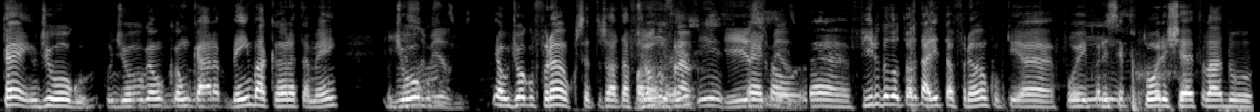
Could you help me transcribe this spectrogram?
Tem, o Diogo. O Diogo é um, é um cara bem bacana também. O Isso Diogo, mesmo. É o Diogo Franco, você já está falando. Diogo Franco, isso, isso é, então, mesmo. É, filho da doutora Thalita Franco, que é, foi preceptora e chefe lá do,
